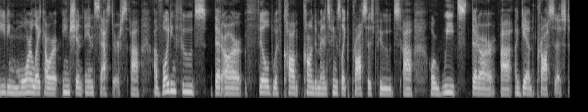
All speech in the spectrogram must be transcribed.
eating more like our ancient ancestors, uh, avoiding foods that are filled with com- condiments, things like processed foods uh, or wheats that are, uh, again, processed.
